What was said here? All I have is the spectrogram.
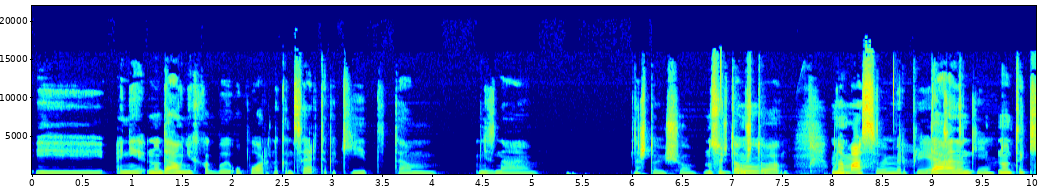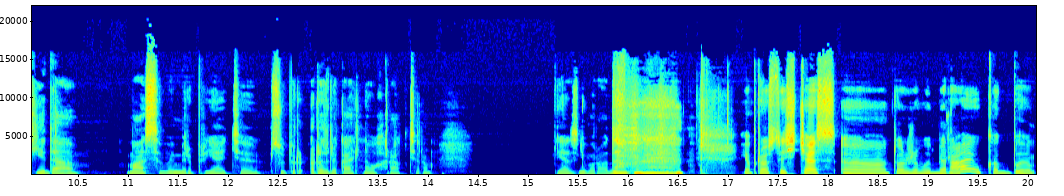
И они, ну да, у них как бы упор на концерты какие-то, там, не знаю, на что еще? Ну, суть ну, в том, ну, что... На ну, массовые мероприятия да, ну, такие. Ну, ну, такие, да. Массовые мероприятия супер развлекательного характера. Я за него рада. Я просто сейчас э, тоже выбираю, как бы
